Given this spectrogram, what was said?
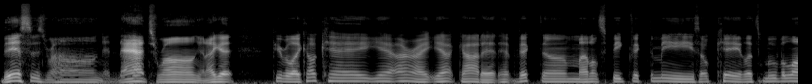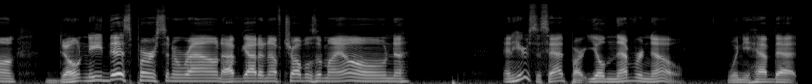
this is wrong and that's wrong, and I get people like, okay, yeah, all right, yeah, got it. At victim, I don't speak victimese. Okay, let's move along. Don't need this person around. I've got enough troubles of my own. And here's the sad part you'll never know when you have that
